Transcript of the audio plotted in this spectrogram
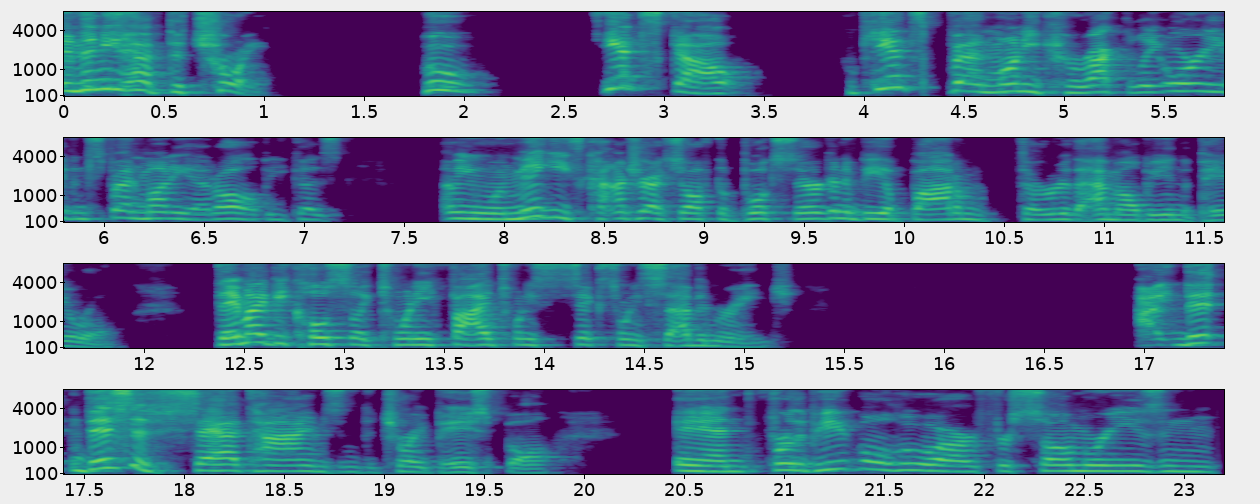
And then you have Detroit, who can't scout, who can't spend money correctly or even spend money at all because, I mean, when Miggy's contract's off the books, they're going to be a bottom third of the MLB in the payroll. They might be close to like 25, 26, 27 range. I, th- this is sad times in Detroit baseball. And for the people who are, for some reason,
